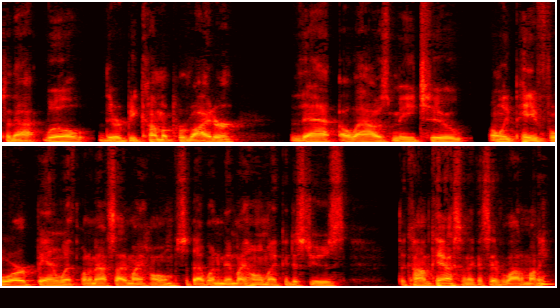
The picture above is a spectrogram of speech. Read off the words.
to that? Will there become a provider that allows me to only pay for bandwidth when I'm outside my home so that when I'm in my home I can just use the Comcast and I can save a lot of money?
